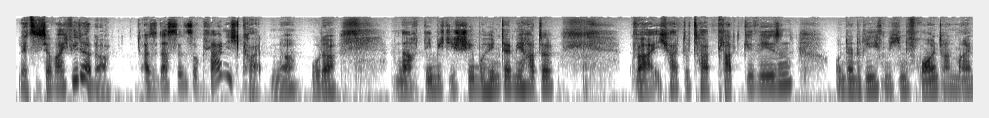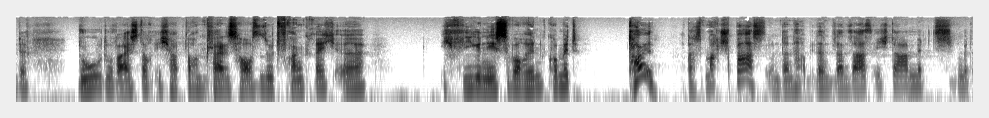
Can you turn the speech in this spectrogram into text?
Letztes Jahr war ich wieder da. Also das sind so Kleinigkeiten. Ne? Oder nachdem ich die Chemo hinter mir hatte, war ich halt total platt gewesen. Und dann rief mich ein Freund an meinte, du, du weißt doch, ich habe doch ein kleines Haus in Südfrankreich. Äh, ich fliege nächste Woche hin, komm mit. Toll, das macht Spaß. Und dann, hab, dann, dann saß ich da mit, mit,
